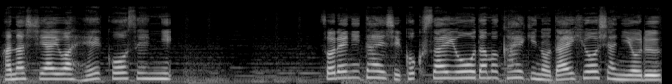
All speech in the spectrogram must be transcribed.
話し合いは平行線に。それに対し国際大ダム会議の代表者による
